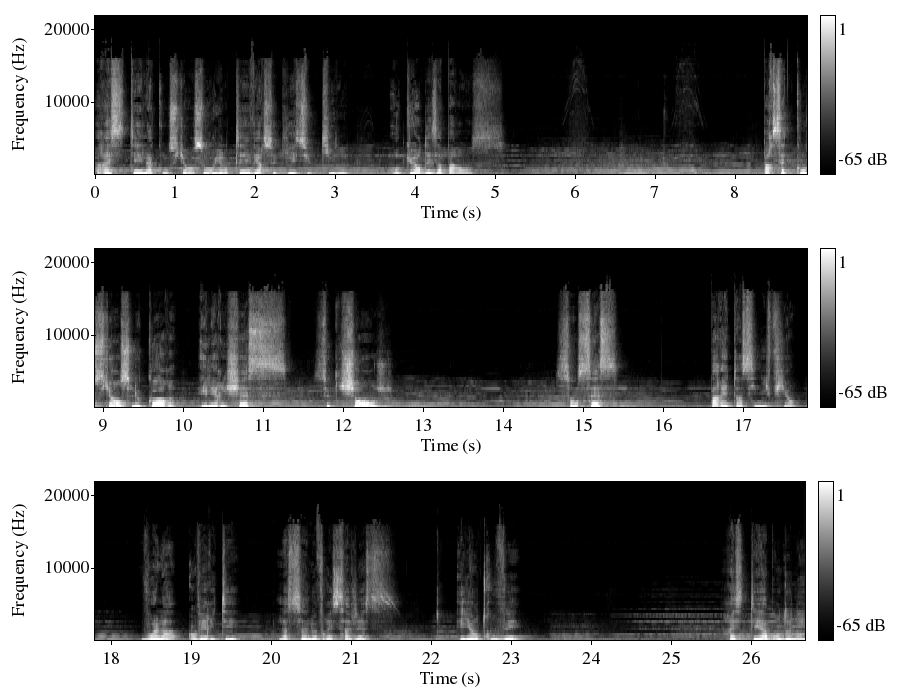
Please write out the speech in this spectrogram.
rester la conscience orientée vers ce qui est subtil au cœur des apparences. Par cette conscience, le corps et les richesses, ce qui change, sans cesse, paraît insignifiant. Voilà, en vérité, la seule vraie sagesse ayant trouvé, resté abandonné,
